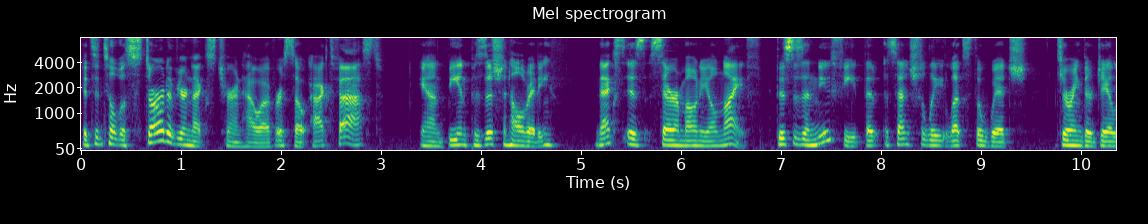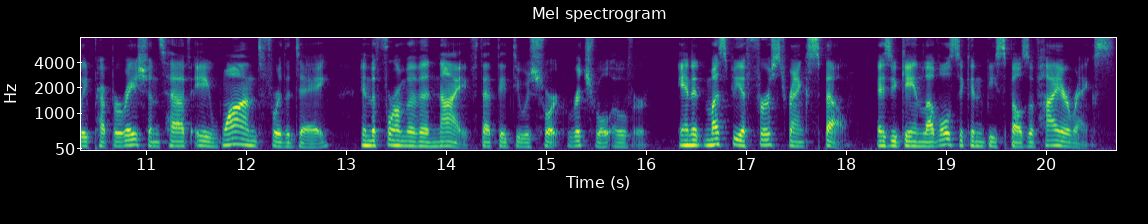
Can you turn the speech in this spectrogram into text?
It's until the start of your next turn, however, so act fast and be in position already. Next is Ceremonial Knife. This is a new feat that essentially lets the witch, during their daily preparations, have a wand for the day in the form of a knife that they do a short ritual over. And it must be a first rank spell. As you gain levels, it can be spells of higher ranks.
